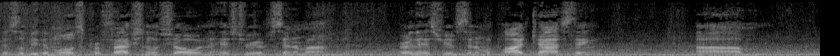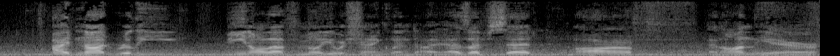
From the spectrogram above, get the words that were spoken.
This will be the most professional show in the history of cinema, or in the history of cinema podcasting. Um, I'd not really been all that familiar with Shankland. I, as I've said off and on the air,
